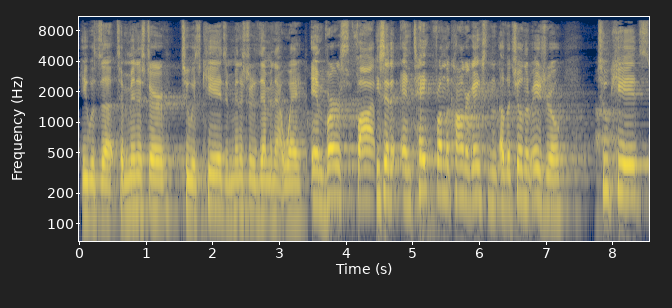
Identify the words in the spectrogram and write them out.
He was uh, to minister to his kids and minister to them in that way. In verse 5, he said, And take from the congregation of the children of Israel two kids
